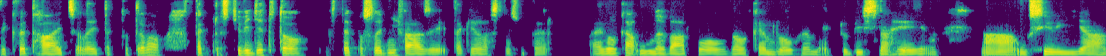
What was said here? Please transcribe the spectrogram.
vykvet háj celý, tak to trvalo. Tak prostě vidět to v té poslední fázi, tak je vlastně super a je velká úleva po velkém dlouhém období snahy a, a úsilí a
